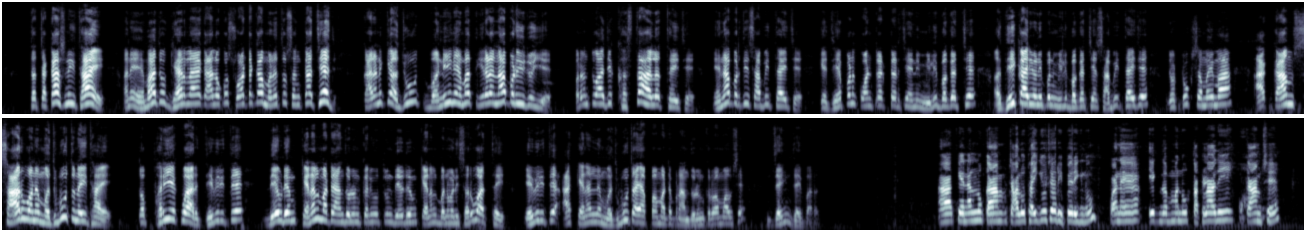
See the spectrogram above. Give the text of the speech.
ચકાસણી થાય અને એમાં જો ગેરલાયક આ લોકો સો ટકા, મને તો શંકા છે જ. કારણ કે હજુ બનીને એમાં તિરાડ ના પડવી જોઈએ. પરંતુ આ જે ખસ્તા હાલત થઈ છે, એના પરથી સાબિત થાય છે કે જે પણ કોન્ટ્રાક્ટર છે એની મિલીભગત છે, અધિકારીઓની પણ મિલીભગત છે, સાબિત થાય છે. જો ટૂંક સમયમાં આ કામ સારું અને મજબૂત નહીં થાય, તો ફરી એકવાર જેવી રીતે દેવ ડેમ કેનલ માટે આંદોલન કર્યું હતું દેવ ડેમ કેનલ બનવાની શરૂઆત થઈ, એવી રીતે આ કેનલને મજબૂતાઈ આપવા માટે પણ આંદોલન કરવામાં આવશે. જય હિન્દ, જય ભારત. આ કેનલનું કામ ચાલુ થઈ ગયું છે રિપેરિંગનું પણ એક નંબરનું તકલાદી કામ છે.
